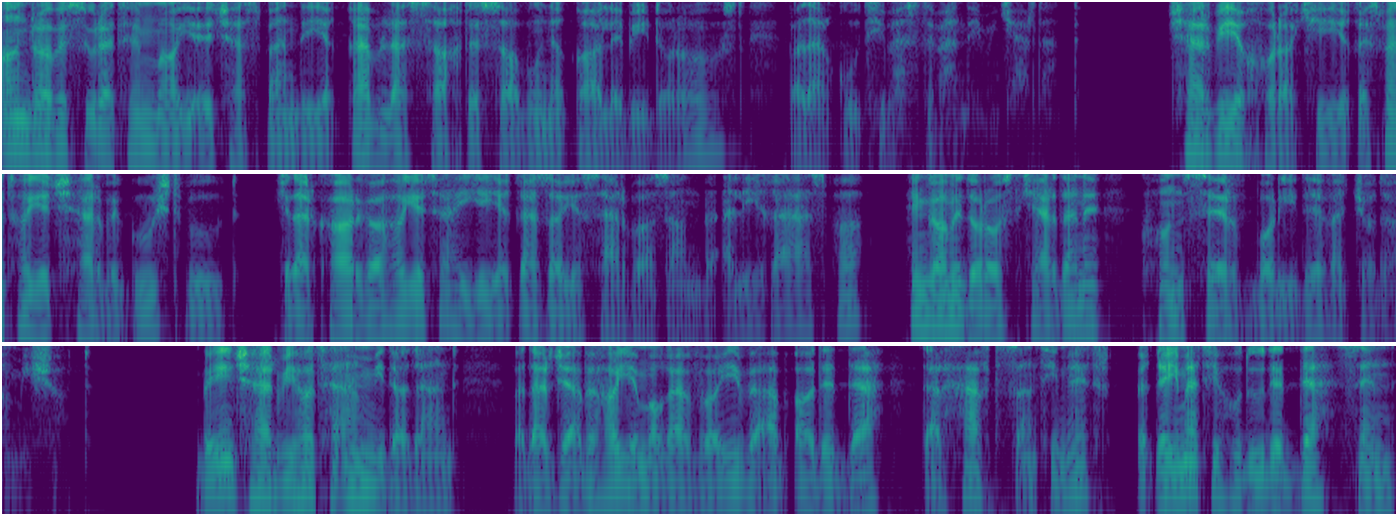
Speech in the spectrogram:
آن را به صورت مایع چسبنده قبل از ساخت صابون قالبی درست و در قوطی بسته بندی می کردند. چربی خوراکی قسمت های چرب گوشت بود که در کارگاه های تهیه غذای سربازان و علیق اسبها هنگام درست کردن کنسرو بریده و جدا می‌شد. به این چربی ها تعم می‌دادند و در جعبه های مقوایی به ابعاد ده در هفت سانتیمتر به قیمتی حدود ده سن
